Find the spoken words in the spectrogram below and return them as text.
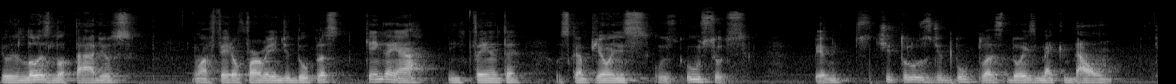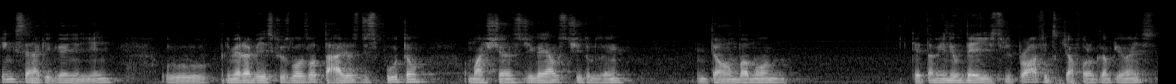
e os Los Lotários, uma Fatal 4-Way de duplas. Quem ganhar enfrenta os campeões, os Usos, pelos títulos de duplas do SmackDown. Quem será que ganha aí, hein? O, primeira vez que os Los Otários disputam uma chance de ganhar os títulos, hein? Então vamos ter também New Day e Street Profits, que já foram campeões.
